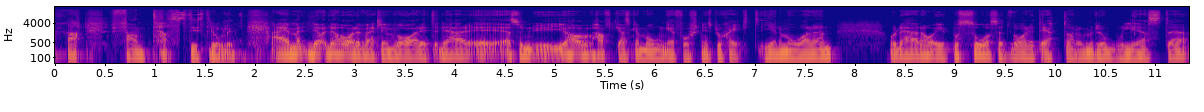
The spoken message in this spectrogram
Fantastiskt roligt. Nej, men det, det, har det verkligen varit. Det här, eh, alltså, jag har haft ganska många forskningsprojekt genom åren och det här har ju på så sätt varit ett av de roligaste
